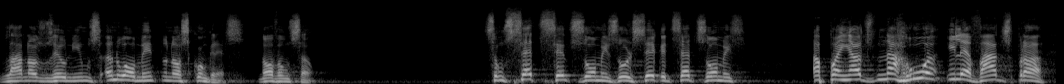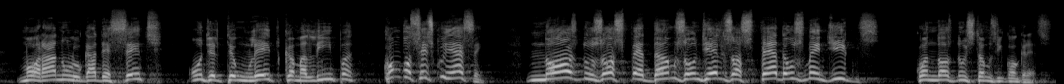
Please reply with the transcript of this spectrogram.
Lá nós nos reunimos anualmente no nosso congresso, Nova Unção. São 700 homens hoje, cerca de 700 homens, apanhados na rua e levados para morar num lugar decente, onde ele tem um leito, cama limpa, como vocês conhecem. Nós nos hospedamos onde eles hospedam os mendigos, quando nós não estamos em congresso.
